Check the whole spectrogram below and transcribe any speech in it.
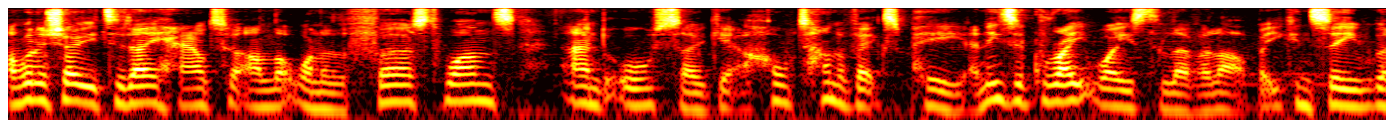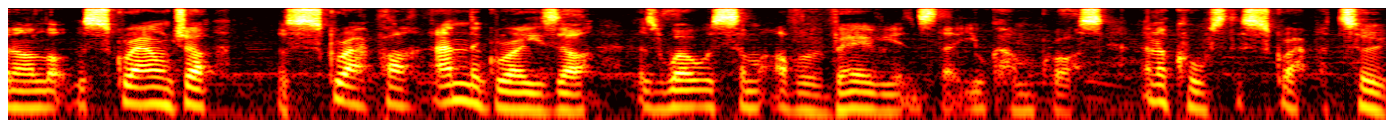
I'm going to show you today how to unlock one of the first ones and also get a whole ton of XP and these are great ways to level up but you can see we're going to unlock the Scrounger, the Scrapper and the Grazer as well as some other variants that you'll come across and of course the Scrapper too.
